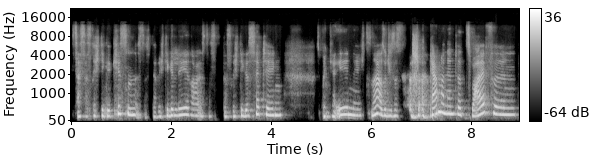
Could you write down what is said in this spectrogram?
Ist das das richtige Kissen? Ist das der richtige Lehrer? Ist das das richtige Setting? Das bringt ja eh nichts. Ne? Also dieses permanente Zweifeln,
